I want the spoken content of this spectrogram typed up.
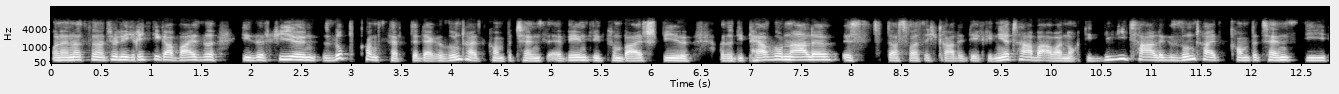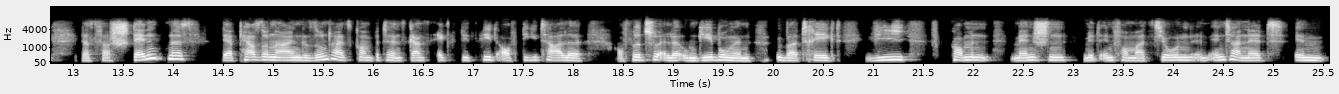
Und dann hast du natürlich richtigerweise diese vielen Subkonzepte der Gesundheitskompetenz erwähnt, wie zum Beispiel, also die personale ist das, was ich gerade definiert habe, aber noch die digitale Gesundheitskompetenz, die das Verständnis der personalen Gesundheitskompetenz ganz explizit auf digitale, auf virtuelle Umgebungen überträgt. Wie kommen Menschen mit Informationen im Internet, im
